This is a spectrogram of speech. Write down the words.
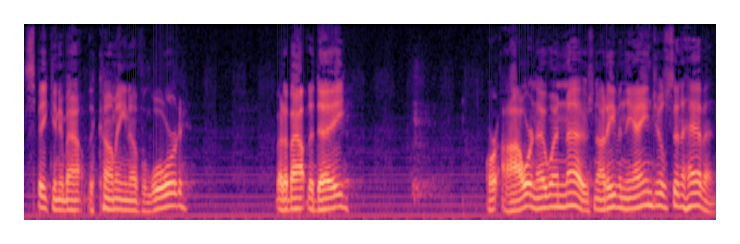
speaking about the coming of the Lord, but about the day or hour no one knows, not even the angels in heaven,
